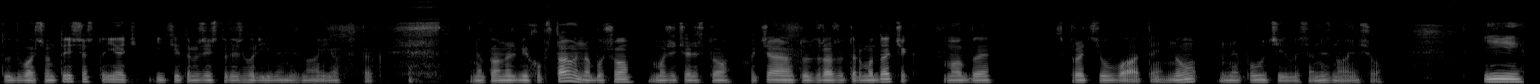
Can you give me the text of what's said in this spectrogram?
Тут два шунти ще стоять, і ці транзистори згоріли. Не знаю, як це так. Напевно, збіг обставин або що. Може через то. Хоча тут зразу термодатчик мав би спрацювати. Ну, не вийшло, не знаю що. І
